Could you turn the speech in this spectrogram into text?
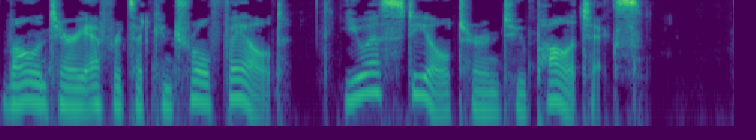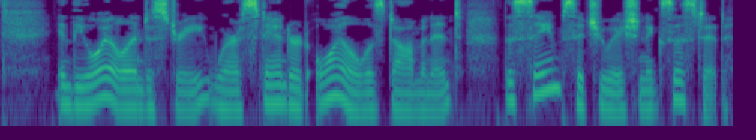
Voluntary efforts at control failed. U.S. Steel turned to politics. In the oil industry, where Standard Oil was dominant, the same situation existed.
